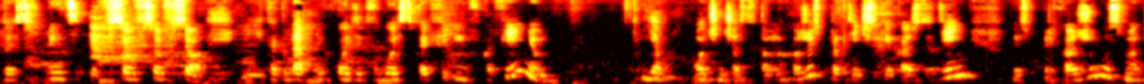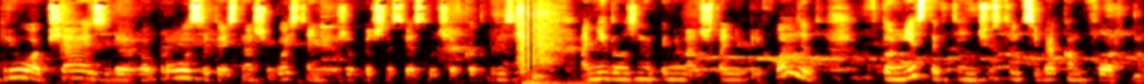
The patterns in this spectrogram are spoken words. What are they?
то есть, в принципе, все-все-все. И когда приходит в гость в кофейню, в кофейню я очень часто там нахожусь, практически каждый день. То есть прихожу, смотрю, общаюсь, задаю вопросы. То есть наши гости, они уже в большинстве случаев как друзья. Они должны понимать, что они приходят в то место, где они чувствуют себя комфортно.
